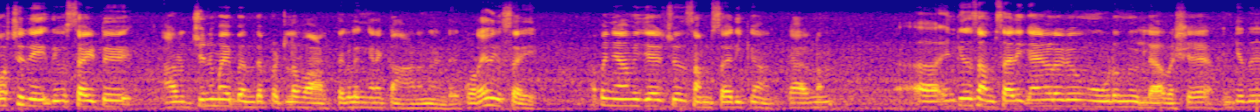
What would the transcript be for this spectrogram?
കുറച്ച് ദിവസമായിട്ട് അർജുനുമായി ബന്ധപ്പെട്ടുള്ള വാർത്തകൾ ഇങ്ങനെ കാണുന്നുണ്ട്. കുറേ ദിവസമായി. അപ്പം ഞാൻ വിചാരിച്ചു അത് സംസാരിക്കാം. കാരണം എനിക്കത് സംസാരിക്കാനുള്ളൊരു മൂഡൊന്നുമില്ല പക്ഷേ എനിക്കത്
